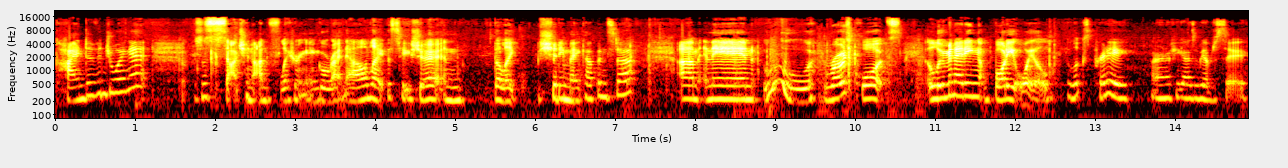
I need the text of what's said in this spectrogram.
kind of enjoying it. This is such an unflattering angle right now and like this t-shirt and the like shitty makeup and stuff. Um, and then, ooh, rose quartz illuminating body oil. It looks pretty. I don't know if you guys will be able to see.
